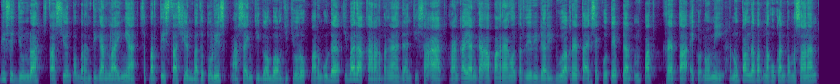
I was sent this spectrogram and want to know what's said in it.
di sejumlah stasiun pemberhentian lainnya seperti stasiun Batu Tulis, Maseng, Cigombong, Cicurug, Parungkuda, Cibadak, Karangtengah, dan Cisaat. Rangkaian KA Pangrango terdiri dari dua kereta eksekutif dan empat kereta ekonomi. Penumpang dapat melakukan pemesanan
